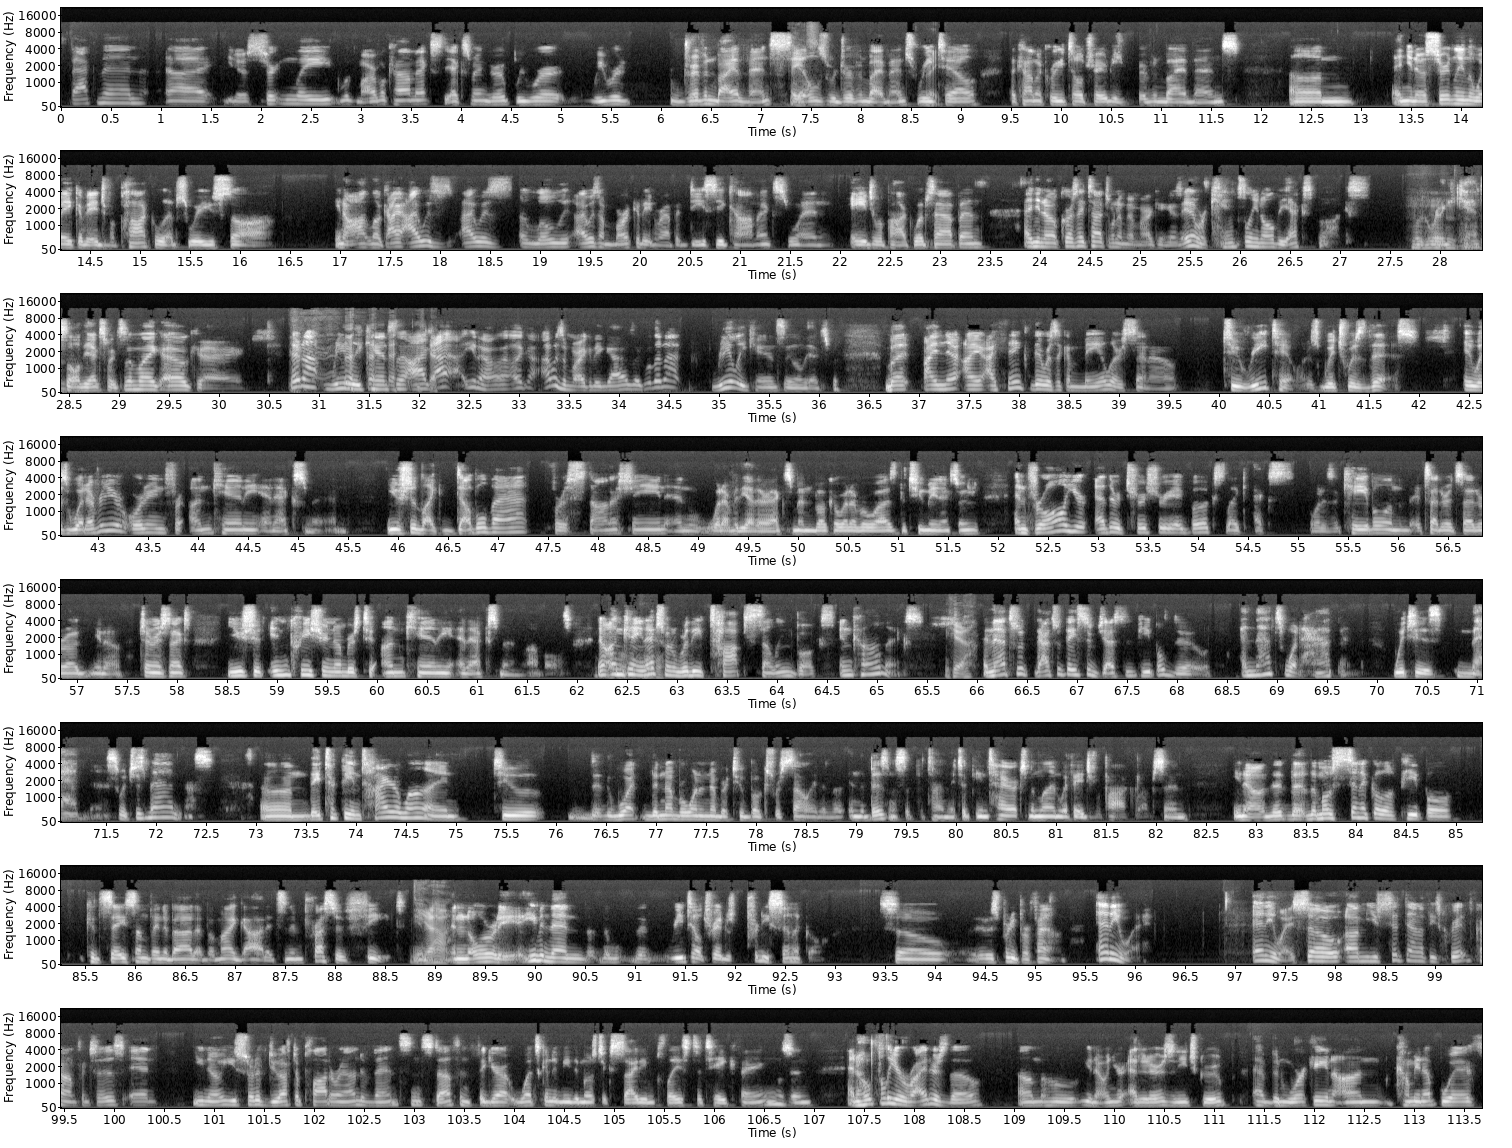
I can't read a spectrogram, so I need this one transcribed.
Back then, uh, you know, certainly with Marvel Comics, the X Men group, we were we were driven by events. Sales yes. were driven by events. Retail, right. the comic retail trade was driven by events. Um, and you know, certainly in the wake of Age of Apocalypse, where you saw, you know, look, I, I was I was a lowly I was a marketing rep at DC Comics when Age of Apocalypse happened and you know, of course, I talked to one of my marketing guys. Yeah, we're canceling all the X books. We're going to mm-hmm. cancel all the X books. And I'm like, okay, they're not really canceling. I, I, you know, like I was a marketing guy. I was like, well, they're not really canceling all the X books. But I, ne- I, I think there was like a mailer sent out to retailers, which was this: it was whatever you're ordering for Uncanny and X Men, you should like double that for Astonishing and whatever the other X Men book or whatever was, the two main X Men. And for all your other tertiary books like X, what is it, Cable and et cetera, et cetera, you know, Generation X, you should increase your numbers to Uncanny and X Men levels. Now, oh, Uncanny and X Men were the top selling books in comics. Yeah. And that's what that's what they suggested people do. And that's what happened, which is madness, which is madness. Um, they took the entire line to the, what the number one and number two books were selling in the in the business at the time. They took the entire X Men line with Age of Apocalypse, and you know the, the the most cynical of people could say something about it, but my God, it's an impressive feat. Yeah, know? and it already even then the, the, the retail trade was pretty cynical, so it was pretty profound. Anyway, anyway, so um, you sit down at these creative conferences and you know, you sort of do have to plot around events and stuff and figure out what's going to be the most exciting place to take things. And, and hopefully your writers, though, um, who, you know, and your editors in each group have been working on coming up with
